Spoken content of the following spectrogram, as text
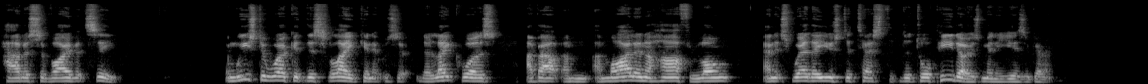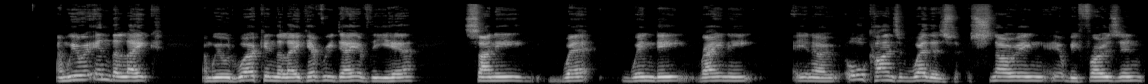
how to survive at sea. And we used to work at this lake, and it was the lake was about a, a mile and a half long, and it's where they used to test the torpedoes many years ago. And we were in the lake, and we would work in the lake every day of the year, sunny, wet, windy, rainy, you know, all kinds of weathers, snowing, it would be frozen,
